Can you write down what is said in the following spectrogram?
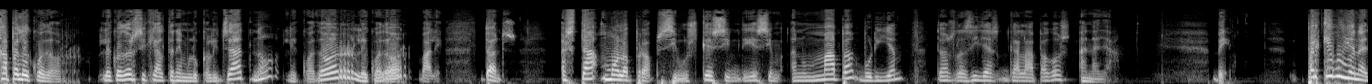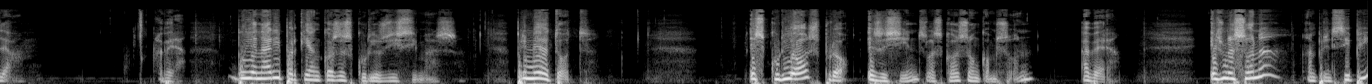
cap a l'Equador. L'Equador sí que ja el tenem localitzat, no? L'Equador, l'Equador, vale. Doncs, està molt a prop. Si busquéssim, diguéssim, en un mapa, veuríem doncs, les illes Galàpagos en allà. Bé, per què vull anar allà? A veure, vull anar-hi perquè hi ha coses curiosíssimes. Primer de tot, és curiós, però és així, les coses són com són. A veure, és una zona, en principi,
